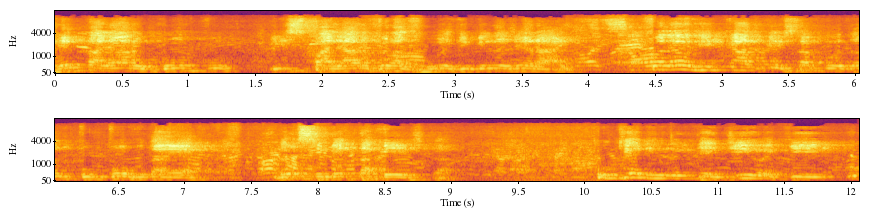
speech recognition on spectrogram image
retalharam o corpo e espalharam pelas ruas de Minas Gerais. Qual é o recado que eles estavam mandando para o povo da época? Não se meta besta. O que eles não entendiam é que o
